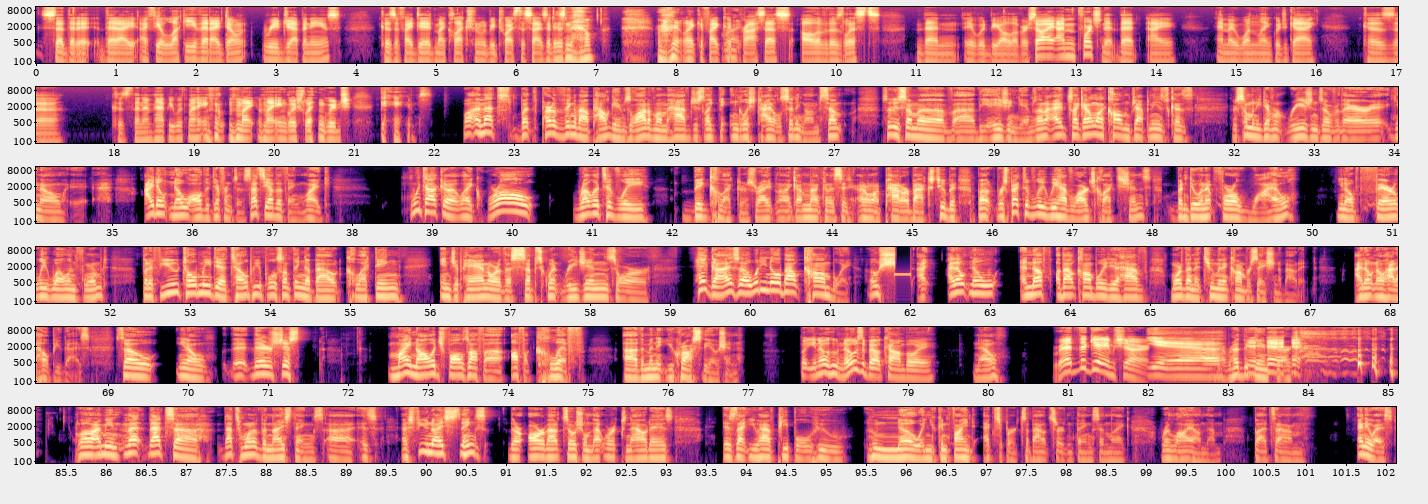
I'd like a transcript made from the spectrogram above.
said that it that I, I feel lucky that I don't read Japanese because if I did, my collection would be twice the size it is now. right? Like if I could right. process all of those lists, then it would be all over. So I, I'm fortunate that I am a one language guy because uh, because then I'm happy with my Eng- my my English language games. Well, and that's but part of the thing about PAL games, a lot of them have just like the English title sitting on them. Some so do some of uh, the Asian games, and I, it's like I don't want to call them Japanese because there's so many different regions over there. Eh, you know, eh, I don't know all the differences. That's the other thing. Like we talk, uh, like we're all relatively big collectors, right? Like I'm not going to sit I don't want to pat our backs too but but respectively we have large collections. Been doing it for a while, you know, fairly well informed. But if you told me to tell people something about collecting in Japan or the subsequent regions or hey guys, uh, what do you know about Comboy? Oh shit, I I don't know enough about Comboy to have more than a two minute conversation about it. I don't know how to help you guys. So, you know, th- there's just my knowledge falls off a off a cliff uh, the minute you cross the ocean. But you know who knows about Comboy? No, Read the Game Shark. I Yeah. read the Game Shark. well, I mean that that's uh that's one of the nice things. Uh, as as few nice things there are about social networks nowadays, is that you have people who who know and you can find experts about certain things and like rely on them. But um, anyways,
